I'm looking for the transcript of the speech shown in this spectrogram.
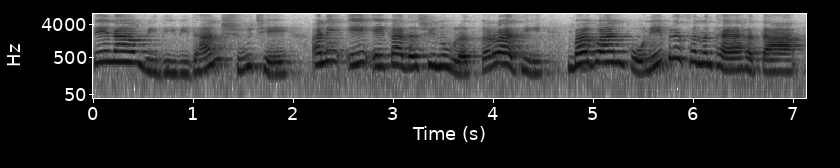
તેના વિધિ વિધાન શું છે? અને એ એકાદશીનું વ્રત કરવાથી ભગવાન કોને પ્રસન્ન થયા હતા?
